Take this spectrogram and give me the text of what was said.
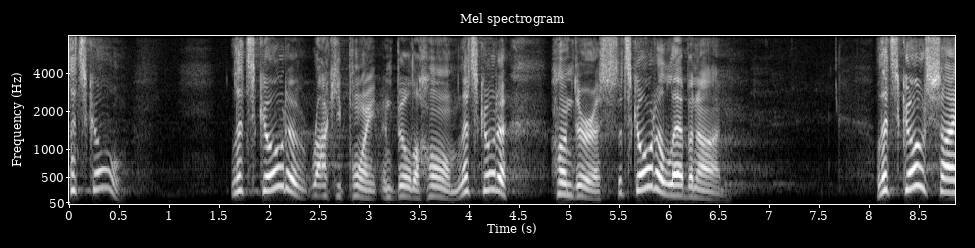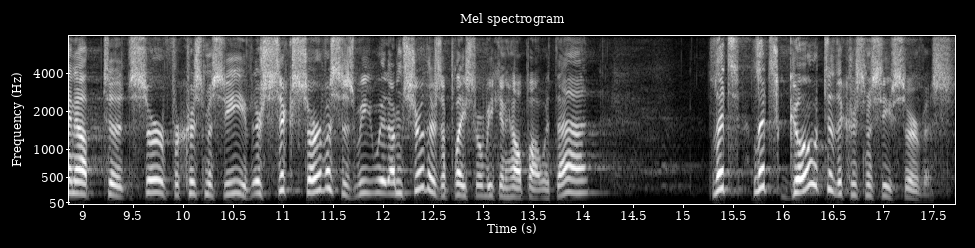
let's go. Let's go to Rocky Point and build a home. Let's go to Honduras. Let's go to Lebanon. Let's go sign up to serve for Christmas Eve. There's six services. We, I'm sure there's a place where we can help out with that. Let's, let's go to the Christmas Eve service.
